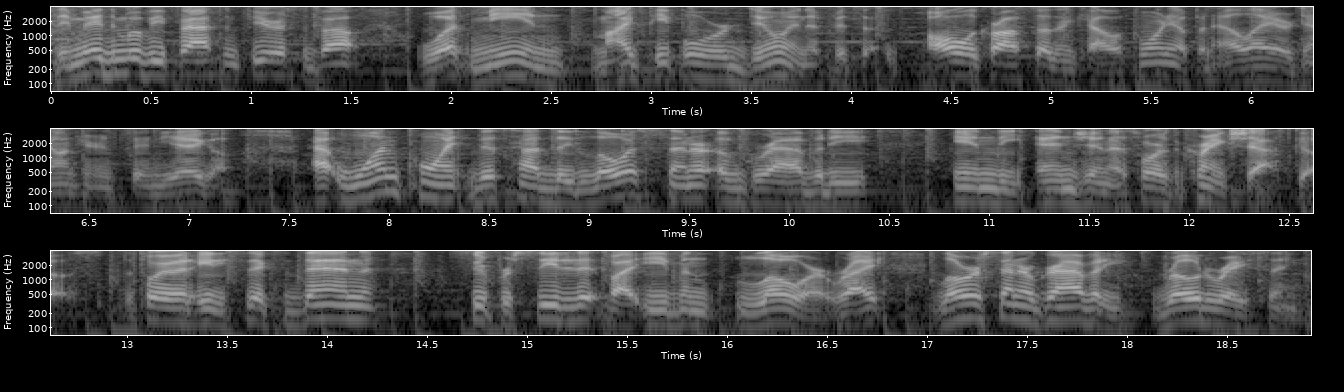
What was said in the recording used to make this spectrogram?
They made the movie Fast and Furious about what me and my people were doing, if it's all across Southern California, up in LA, or down here in San Diego. At one point, this had the lowest center of gravity in the engine as far as the crankshaft goes. The Toyota 86 then superseded it by even lower, right? Lower center of gravity, road racing.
